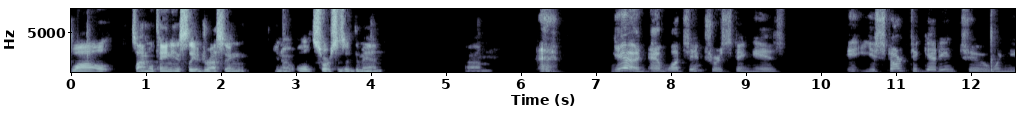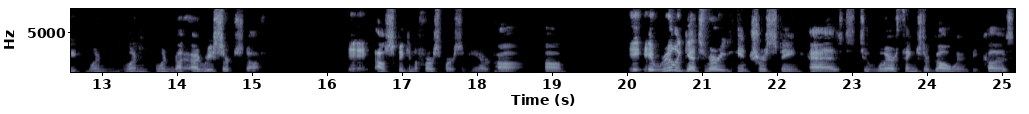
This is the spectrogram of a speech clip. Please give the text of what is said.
while simultaneously addressing you know old sources of demand um, yeah and, and what's interesting is it, you start to get into when you when when when i, research stuff it, eh, i'll speak in the first person here uh, um, it, it really gets very interesting as to where things are going because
